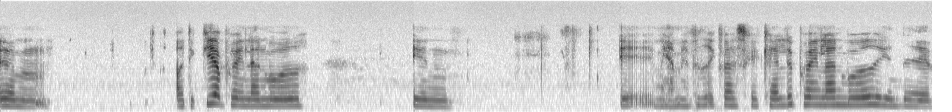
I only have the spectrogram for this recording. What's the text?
Øh, og det giver på en eller anden måde en, øh, jamen, jeg ved ikke, hvad jeg skal kalde det, på en eller anden måde en... Øh,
